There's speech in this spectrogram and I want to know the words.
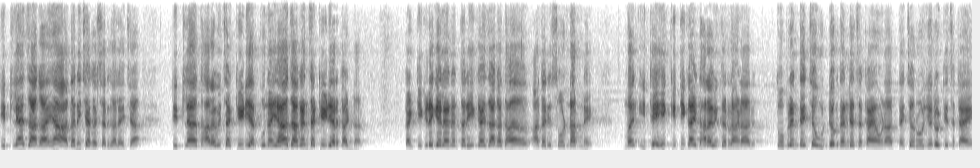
तिथल्या जागा ह्या अदानीच्या घशात घालायच्या. तिथल्या धारावीचा टी डी आर पुन्हा या जागांचा टी डी आर काढणार. कारण तिकडे गेल्यानंतर ही काय जागा धा अदानी सोडणार नाही. मग इथे हे किती काळ धारावीकर राहणार? तोपर्यंत त्यांच्या उद्योगधंद्याचं काय होणार? त्यांच्या रोजीरोटीचं काय?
